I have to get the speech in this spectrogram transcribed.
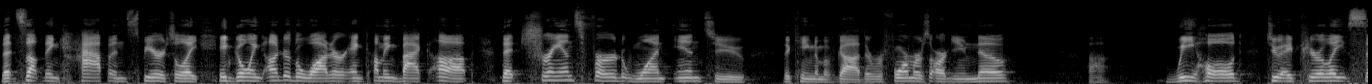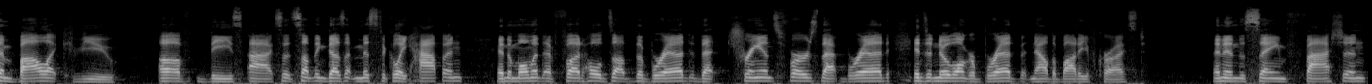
That something happened spiritually in going under the water and coming back up that transferred one into the kingdom of God. The reformers argue no. Uh, we hold to a purely symbolic view of these acts, that something doesn't mystically happen in the moment that Fudd holds up the bread, that transfers that bread into no longer bread, but now the body of Christ. And in the same fashion,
